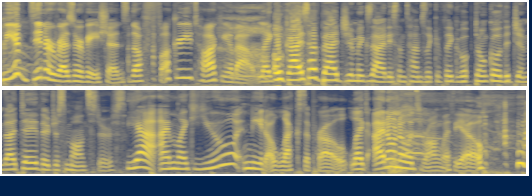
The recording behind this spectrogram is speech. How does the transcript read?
we have dinner reservations. The fuck are you talking about? Like, Oh, guys have bad gym anxiety sometimes. Like if they go, don't go to the gym that day, they're just monsters. yeah, I'm like, you need a Lexapro. Like, I don't know what's wrong with you.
